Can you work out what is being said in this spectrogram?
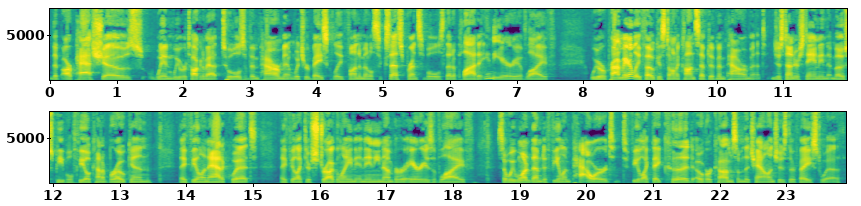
The, our past shows, when we were talking about tools of empowerment, which are basically fundamental success principles that apply to any area of life, we were primarily focused on a concept of empowerment, just understanding that most people feel kind of broken, they feel inadequate, they feel like they're struggling in any number of areas of life. So we wanted them to feel empowered, to feel like they could overcome some of the challenges they're faced with.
